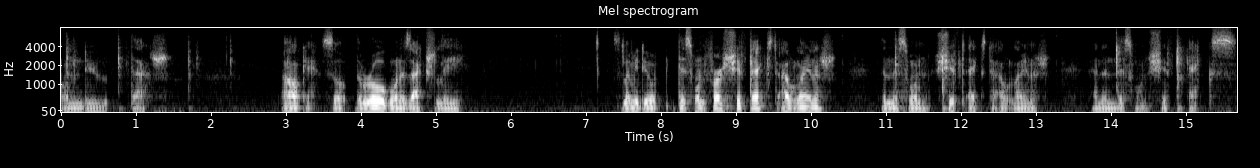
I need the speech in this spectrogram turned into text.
undo that. Okay, so the rogue one is actually so let me do it this one first, Shift X to outline it, then this one, Shift X to outline it, and then this one, Shift X.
